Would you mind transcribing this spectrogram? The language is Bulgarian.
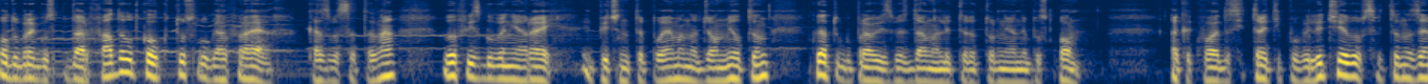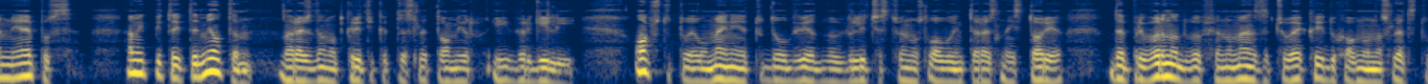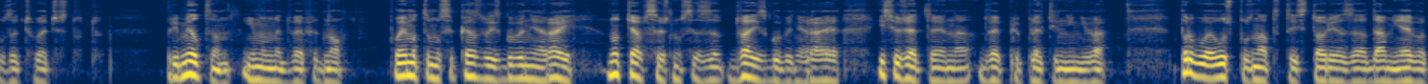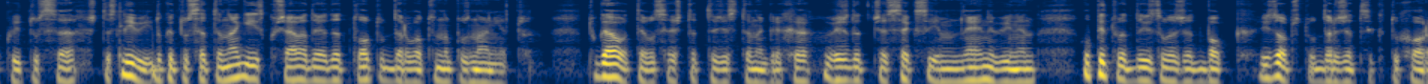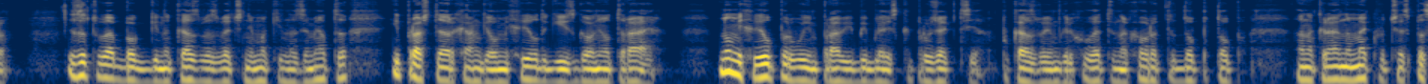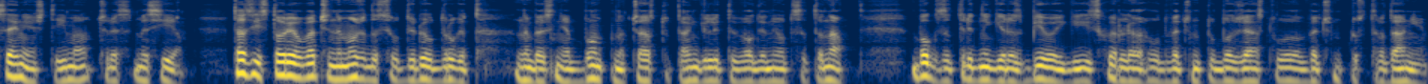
По-добре господар в ада, отколкото слуга в рая, казва Сатана в Изгубения рай, епичната поема на Джон Милтън, която го прави звезда на литературния небосклон. А какво е да си трети по величие в света на земния епос? Ами питайте Милтън, нареждан от критиката след Омир и Вергилий. Общото е умението да обвият в величествено слово интересна история, да я превърнат в феномен за човека и духовно наследство за човечеството. При Милтън имаме две в едно. Поемата му се казва Изгубения рай, но тя всъщност е за два изгубени рая и сюжета е на две приплетени нива. Първо е уж познатата история за Адам и Ева, които са щастливи, докато Сатана ги изкушава да ядат плод от дървото на познанието. Тогава те усещат тежестта на греха, виждат, че секса им не е невинен, опитват да излъжат Бог, изобщо държат се като хора. Затова Бог ги наказва с вечни мъки на земята и праща архангел Михаил да ги изгони от рая. Но Михаил първо им прави библейска прожекция, показва им греховете на хората до потопа, а накрая намеква, че спасение ще има чрез Месия. Тази история обаче не може да се отдели от другата – небесния бунт на част от ангелите, водени от Сатана. Бог за три дни ги разбива и ги изхвърля от вечното блаженство в вечното страдание.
